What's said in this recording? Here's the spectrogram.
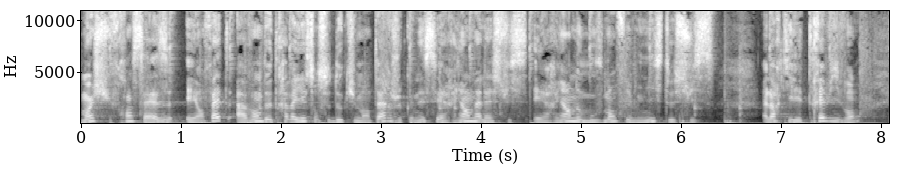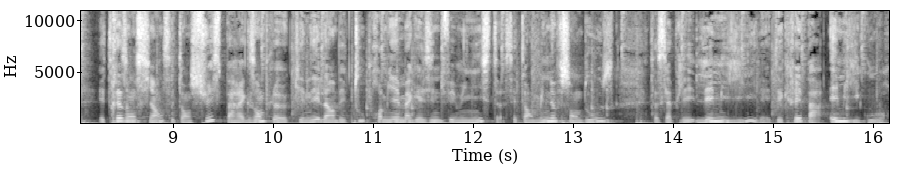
Moi, je suis française et en fait, avant de travailler sur ce documentaire, je connaissais rien à la Suisse et rien au mouvement féministe suisse. Alors qu'il est très vivant et très ancien, c'est en Suisse par exemple qu'est né l'un des tout premiers magazines féministes. C'était en 1912. Ça s'appelait L'Émilie. Il a été créé par Émilie Gour.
